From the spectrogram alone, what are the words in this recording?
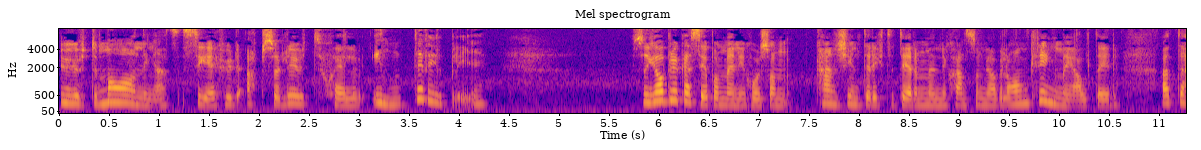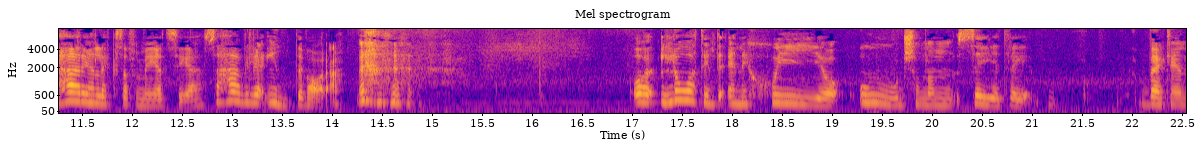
utmaning att se hur det absolut själv inte vill bli. Så jag brukar se på människor som kanske inte riktigt är den människan som jag vill ha omkring mig alltid. Att det här är en läxa för mig att se, så här vill jag inte vara. och låt inte energi och ord som de säger till dig verkligen,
